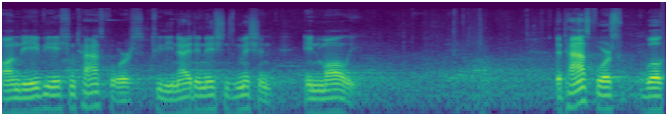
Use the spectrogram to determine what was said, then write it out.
on the Aviation Task Force to the United Nations mission in Mali. The task force will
